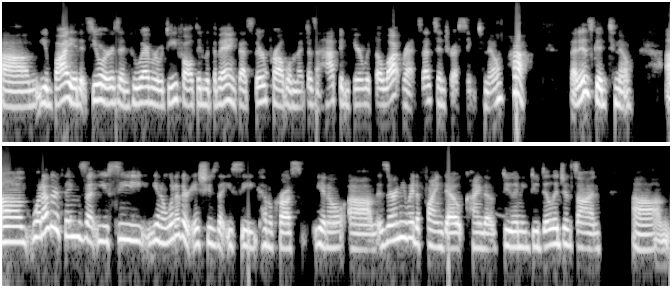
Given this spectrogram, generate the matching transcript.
um you buy it, it's yours and whoever defaulted with the bank, that's their problem. That doesn't happen here with the lot rents. That's interesting to know. Huh. That is good to know. Um, what other things that you see, you know, what other issues that you see come across, you know, um, is there any way to find out, kind of do any due diligence on, um,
